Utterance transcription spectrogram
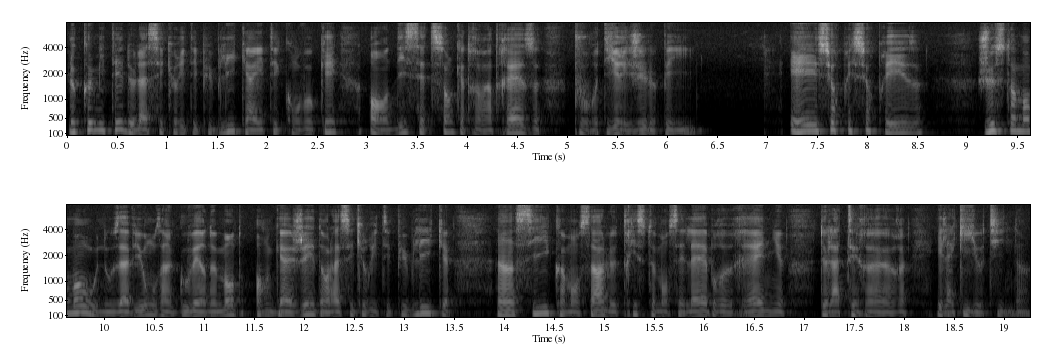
le comité de la sécurité publique a été convoqué en 1793 pour diriger le pays. Et surprise, surprise, juste au moment où nous avions un gouvernement engagé dans la sécurité publique, ainsi commença le tristement célèbre règne de la terreur et la guillotine.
